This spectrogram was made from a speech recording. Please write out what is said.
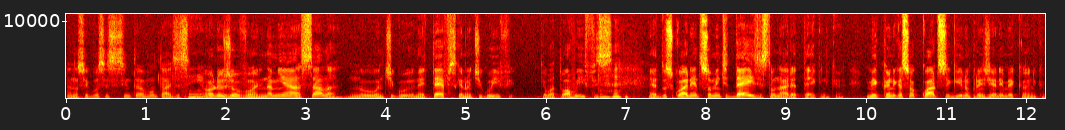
a não ser que você se sinta à vontade. Assim. Sim. Olha o Giovanni, na minha sala, no antigo, na ITEFS, que era o antigo IFE, que é o atual IFES, é, dos 40, somente 10 estão na área técnica. Mecânica, só 4 seguiram para engenharia mecânica.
